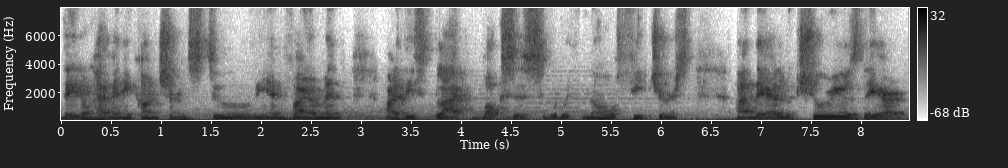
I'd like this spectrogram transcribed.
They don't have any conscience to the environment. Are these black boxes with no features? And they are luxurious. They are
